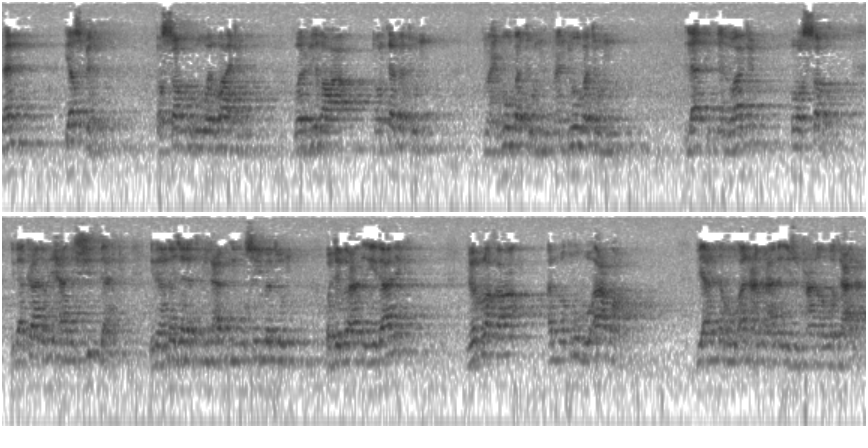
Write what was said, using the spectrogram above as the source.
بل يصبر والصبر هو الواجب والرضا مرتبة محبوبة مندوبة. لكن الواجب هو الصبر. إذا كان في حال الشدة إذا نزلت بالعبد مصيبة وجب عليه ذلك بالرخاء المطلوب أعظم لأنه أنعم عليه سبحانه وتعالى.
